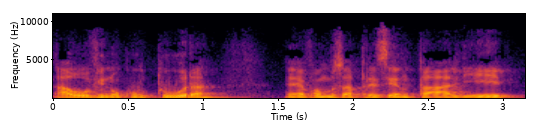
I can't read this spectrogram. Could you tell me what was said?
a ovinocultura, né, vamos apresentar ali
